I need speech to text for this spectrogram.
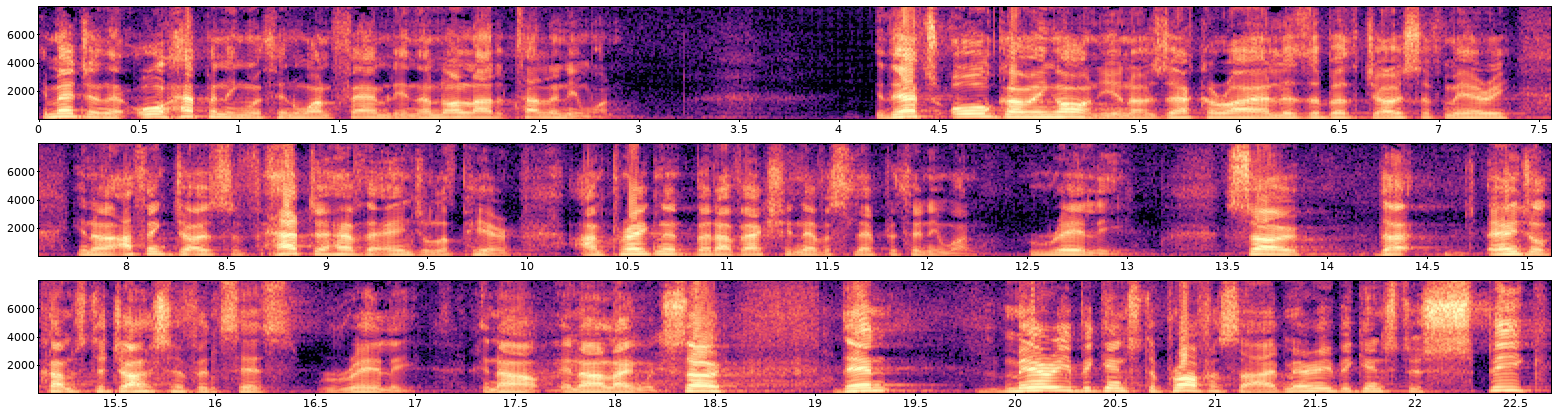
imagine that all happening within one family, and they're not allowed to tell anyone. That's all going on, you know, Zechariah, Elizabeth, Joseph, Mary. You know, I think Joseph had to have the angel appear. I'm pregnant, but I've actually never slept with anyone. Really? So the angel comes to Joseph and says, Really? In our, in our language. So then Mary begins to prophesy. Mary begins to speak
